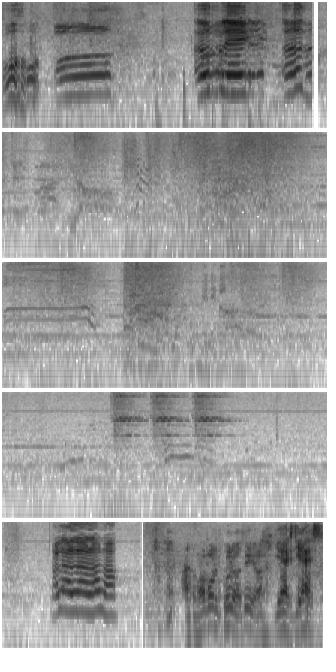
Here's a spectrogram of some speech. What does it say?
¡Uh! ¡Oh! ¡Outplay! Out- Un A tomar por culo, tío. Yes, yes.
